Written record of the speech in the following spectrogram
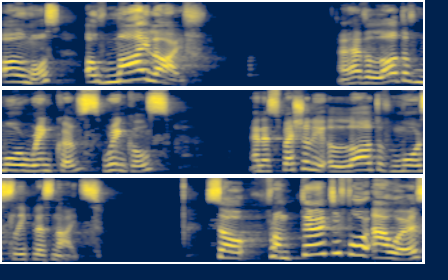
almost of my life. I have a lot of more wrinkles, wrinkles, and especially a lot of more sleepless nights. So from 34 hours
